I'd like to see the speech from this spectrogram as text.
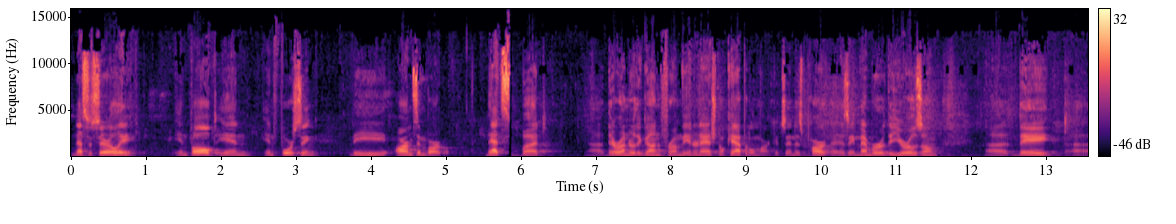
necessarily involved in enforcing the arms embargo. That's but uh, they're under the gun from the international capital markets, and as part as a member of the eurozone, uh, they uh,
